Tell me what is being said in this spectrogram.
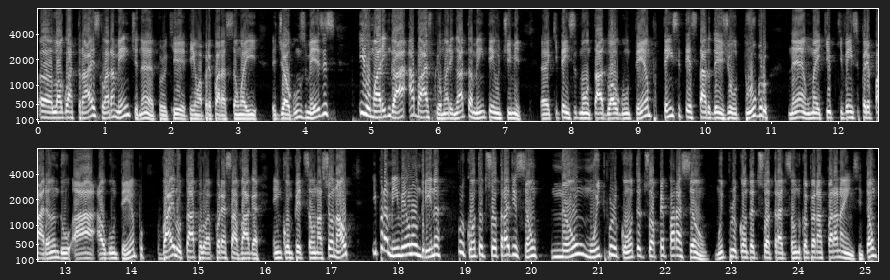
uh, logo atrás, claramente, né? Porque tem uma preparação aí de alguns meses, e o Maringá abaixo, porque o Maringá também tem um time eh, que tem sido montado há algum tempo, tem se testado desde outubro, né? Uma equipe que vem se preparando há algum tempo, vai lutar por, por essa vaga em competição nacional. E para mim vem o Londrina por conta de sua tradição, não muito por conta de sua preparação, muito por conta de sua tradição do Campeonato Paranaense. Então,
